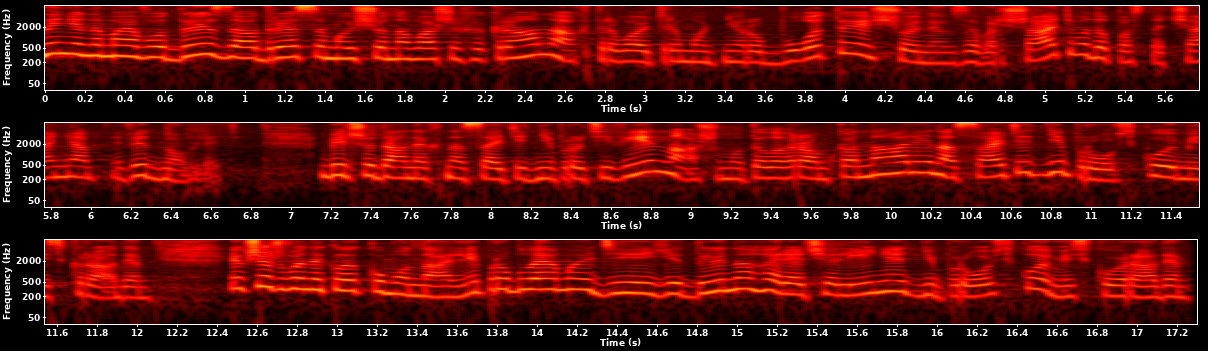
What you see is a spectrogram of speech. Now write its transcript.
Нині немає води за адресами, що на ваших екранах тривають ремонтні роботи. Щойно їх завершать, водопостачання відновлять. Більше даних на сайті Дніпро ТІВІ, нашому телеграм-каналі, на сайті Дніпровської міськради. Якщо ж виникли комунальні проблеми, діє єдина гаряча лінія Дніпровської міської ради.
